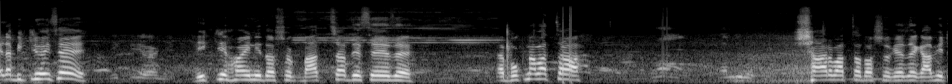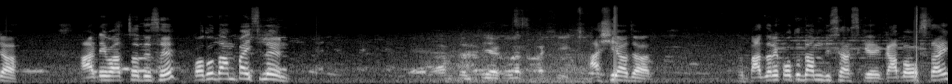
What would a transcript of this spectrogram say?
এটা বিক্রি হয়েছে? বিক্রি হয়নি। দর্শক বাচ্চা দেশে যে। বকনা বাচ্চা? সার বাচ্চা দর্শক এই যে গাভীটা। আটে বাচ্চা দেশে কত দাম পাইছিলেন? আশি হাজার। বাজারে কত দাম দিছে আজকে গাব অবস্থায়?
